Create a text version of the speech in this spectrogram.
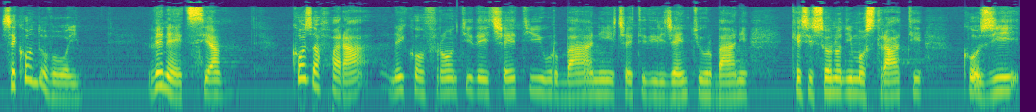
secondo voi, Venezia cosa farà nei confronti dei ceti urbani, ceti dirigenti urbani che si sono dimostrati così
